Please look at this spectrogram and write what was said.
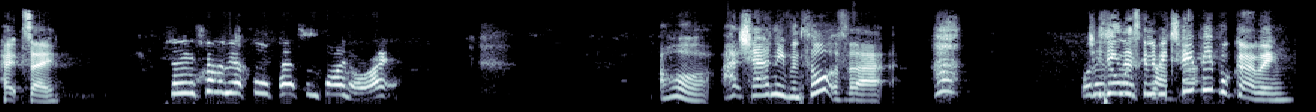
Hope so. So it's going to be a four-person final, right? Oh, actually, I hadn't even thought of that. Well, Do you think there's going to be two that. people going?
